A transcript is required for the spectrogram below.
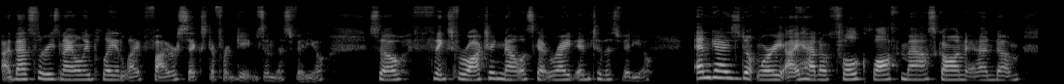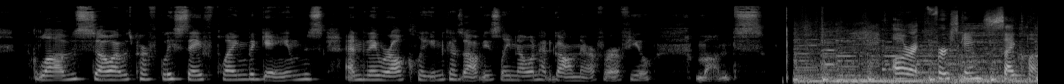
uh, that's the reason I only played like five or six different games in this video. So thanks for watching. Now let's get right into this video. And guys, don't worry, I had a full cloth mask on and um, gloves, so I was perfectly safe playing the games, and they were all clean because obviously no one had gone there for a few months. Alright, first game Cyclone.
